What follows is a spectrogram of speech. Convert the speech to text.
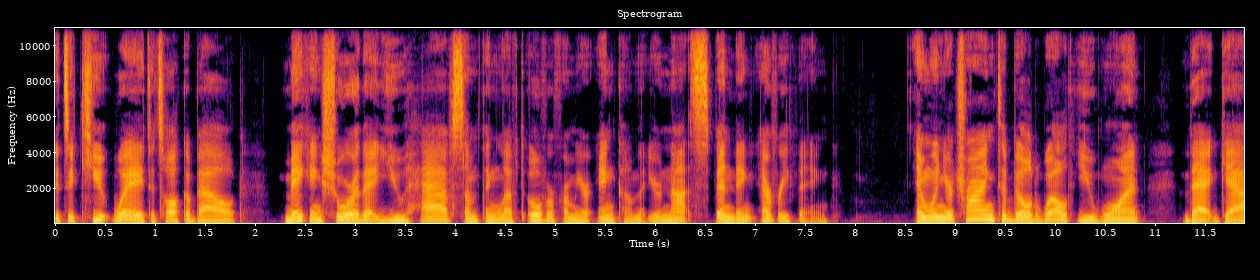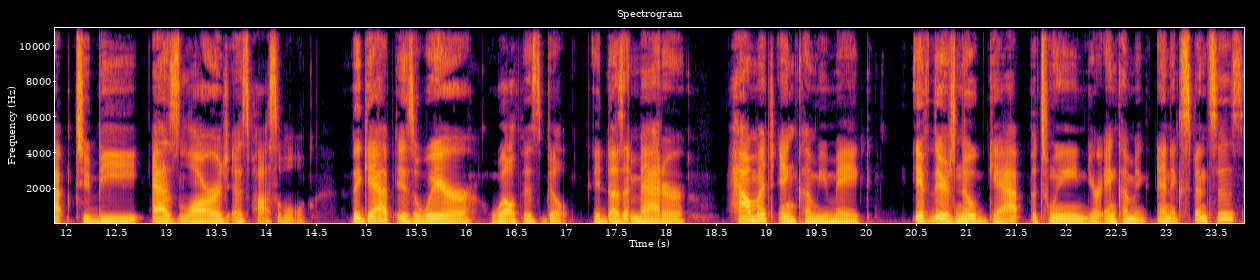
It's a cute way to talk about making sure that you have something left over from your income, that you're not spending everything. And when you're trying to build wealth, you want that gap to be as large as possible. The gap is where wealth is built. It doesn't matter how much income you make. If there's no gap between your income and expenses,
